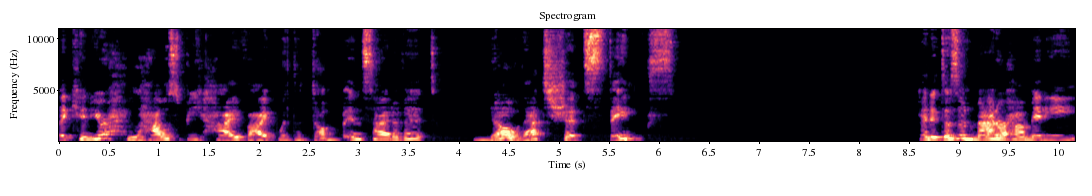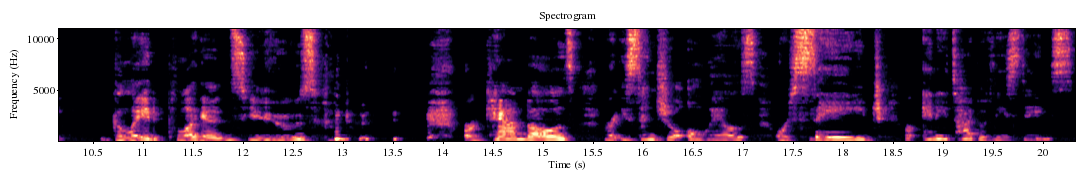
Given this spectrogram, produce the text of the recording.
like, can your house be high vibe with a dump inside of it? No, that shit stinks. And it doesn't matter how many Glade plugins you use, or candles, or essential oils, or sage, or any type of these things.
